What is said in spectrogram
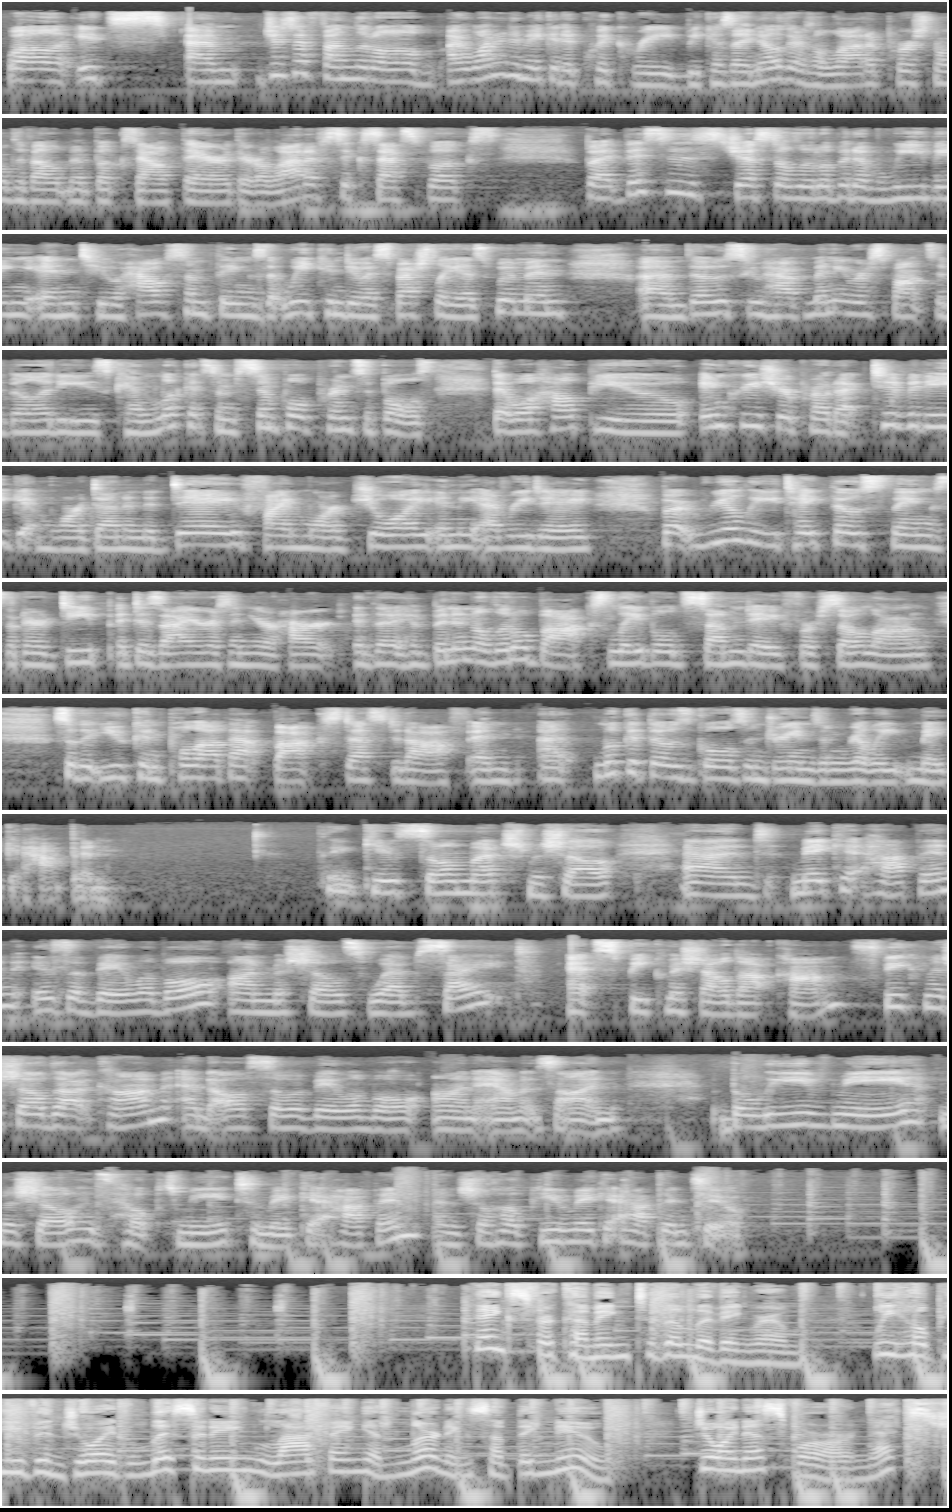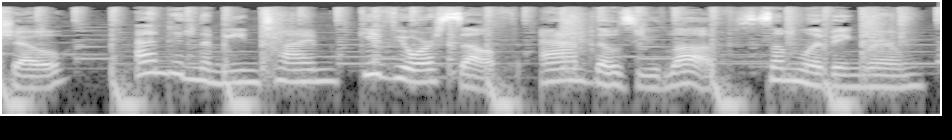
Well, it's um, just a fun little. I wanted to make it a quick read because I know there's a lot of personal development books out there. There are a lot of success books, but this is just a little bit of weaving into how some things that we can do, especially as women, um, those who have many responsibilities, can look at some simple principles that will help you increase your productivity, get more done in a day, find more joy in the everyday, but really take those things that are deep desires in your heart that have been in a little box labeled someday for so long, so that you can pull out that box, dust it off, and uh, look at those goals and dreams and really make it happen. Thank you so much, Michelle. And Make It Happen is available on Michelle's website, At speakmichelle.com. speakmichelle.com, and also available on Amazon. Believe me, Michelle has helped me to make it happen, and she'll help you make it happen too. Thanks for coming to the living room. We hope you've enjoyed listening, laughing, and learning something new. Join us for our next show. And in the meantime, give yourself and those you love some living room.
